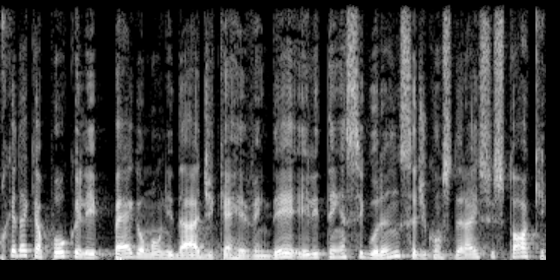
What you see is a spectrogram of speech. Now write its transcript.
Porque daqui a pouco ele pega uma unidade e quer revender, ele tem a segurança de considerar isso estoque.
